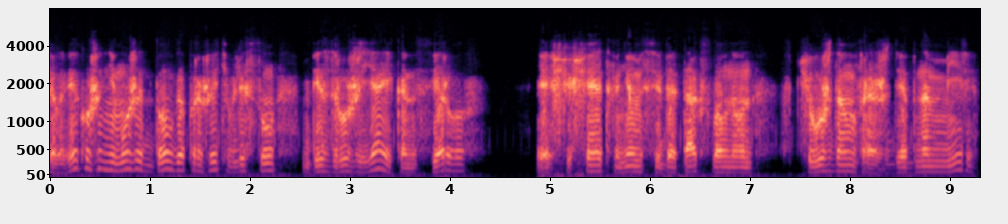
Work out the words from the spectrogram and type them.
Человек уже не может долго прожить в лесу без ружья и консервов и ощущает в нем себя так, словно он в чуждом враждебном мире.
